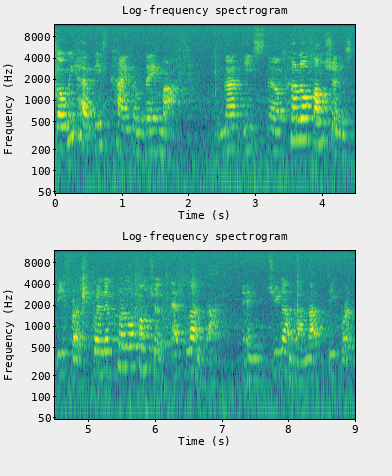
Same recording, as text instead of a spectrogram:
So we have this kind of lemma. That is the kernel function is different. When the kernel function f lambda and g lambda not different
